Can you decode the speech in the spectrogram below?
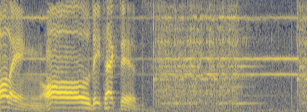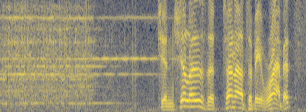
Calling all detectives. Chinchillas that turn out to be rabbits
